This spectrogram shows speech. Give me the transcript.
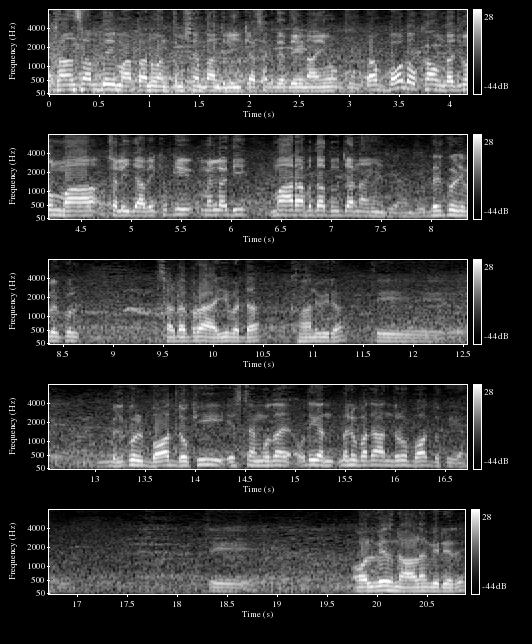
ਖਾਨ ਸਾਹਿਬ ਦੇ ਮਾਤਾ ਨੂੰ ਅੰਤਿਮ ਸ਼ਰਧਾਂਜਲੀ ਕਹਿ ਸਕਦੇ ਦੇਣ ਆਏ ਹੋ। ਤਾਂ ਬਹੁਤ ਔਖਾ ਹੁੰਦਾ ਜਦੋਂ ਮਾਂ ਚਲੀ ਜਾਵੇ, ਕਿਉਂਕਿ ਮੈਨੂੰ ਲੱਗਦੀ ਮਾਂ ਰੱਬ ਦਾ ਦੂਜਾ ਨਾਂ ਹੀ ਹੈ। ਜੀ ਹਾਂਜੀ, ਬਿਲਕੁਲ ਜੀ, ਬਿਲਕੁਲ। ਸਾਡਾ ਭਰਾ ਹੈ ਜੀ ਵੱਡਾ, ਖਾਨ ਵੀਰਾ, ਤੇ ਬਿਲਕੁਲ ਬਹੁਤ ਦੁਖੀ ਇਸ ਟਾਈਮ ਉਹਦਾ, ਉਹਦੀ ਅੰ- ਮੈਨੂੰ ਪਤਾ ਅੰਦਰੋਂ ਬਹੁਤ ਦੁਖੀ ਆ ਉਹ। ਤੇ ਆਲਵੇਜ਼ ਨਾਲ ਹੈ ਵੀਰੇ ਦੇ,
